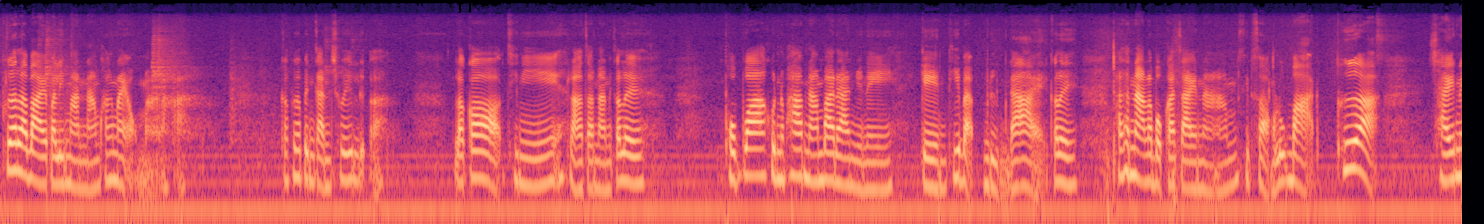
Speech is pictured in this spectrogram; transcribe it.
เพื่อระบายปริมาณน้ำข้างในออกมานะคะ ก็เพื่อเป็นการช่วยเหลือ แล้วก็ทีนี้หลังจากนั้นก็เลยพบว่าคุณภาพน้ำบาดาลอยู่ในเกณฑ์ที่แบบดื่มได้ ก็เลยพัฒนาระบบกระจายน้ำ12 ลูกบาศก์เพื่อใช้ใน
